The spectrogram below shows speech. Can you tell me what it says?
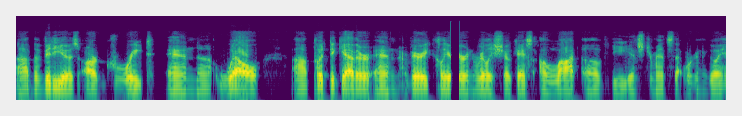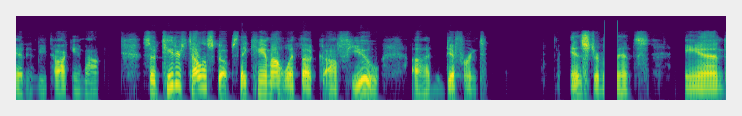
Uh, the videos are great and uh, well uh, put together and are very clear and really showcase a lot of the instruments that we're going to go ahead and be talking about. So Teeter's telescopes, they came out with a, a few uh, different instruments and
